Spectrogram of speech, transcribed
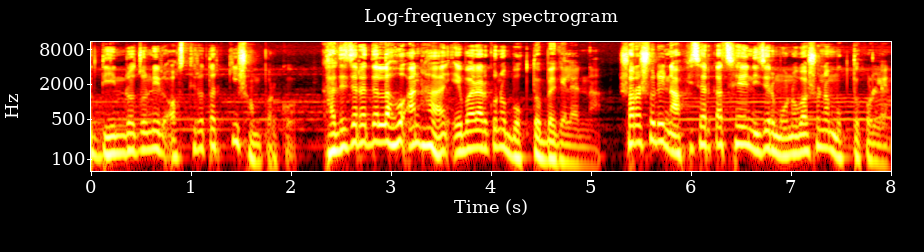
দিন রজনীর অস্থিরতার কি সম্পর্ক? খাদিজা রাদিয়াল্লাহু আনহা এবার আর কোনো বক্তব্যে গেলেন না। সরাসরি নাফিসার কাছে নিজের মনোবাসনা মুক্ত করলেন।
